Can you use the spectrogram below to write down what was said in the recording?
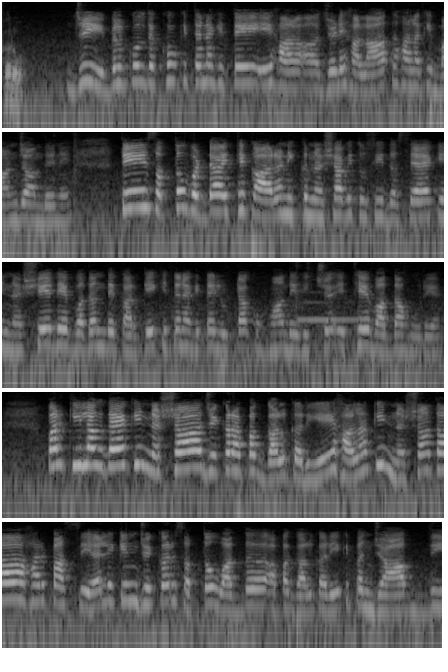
ਕਰੋ। ਜੀ ਬਿਲਕੁਲ ਦੇਖੋ ਕਿਤੇ ਨਾ ਕਿਤੇ ਇਹ ਜਿਹੜੇ ਹਾਲਾਤ ਹਾਲਾਂਕਿ ਬਣ ਜਾਂਦੇ ਨੇ ਤੇ ਸਭ ਤੋਂ ਵੱਡਾ ਇੱਥੇ ਕਾਰਨ ਇੱਕ ਨਸ਼ਾ ਵੀ ਤੁਸੀਂ ਦੱਸਿਆ ਹੈ ਕਿ ਨਸ਼ੇ ਦੇ ਵਧਣ ਦੇ ਕਰਕੇ ਕਿਤੇ ਨਾ ਕਿਤੇ ਲੁੱਟਾਂ ਖੋਹਾਂ ਦੇ ਵਿੱਚ ਇੱਥੇ ਵਾਧਾ ਹੋ ਰਿਹਾ ਹੈ। ਪਰ ਕੀ ਲੱਗਦਾ ਹੈ ਕਿ ਨਸ਼ਾ, ਜੇਕਰ ਆਪਾਂ ਗੱਲ ਕਰੀਏ, ਹਾਲਾਂਕਿ ਨਸ਼ਾ ਤਾਂ ਹਰ ਪਾਸੇ ਹੈ, ਲੇਕਿਨ ਜੇਕਰ ਸਭ ਤੋਂ ਵੱਧ ਆਪਾਂ ਗੱਲ ਕਰੀਏ ਕਿ ਪੰਜਾਬ ਦੀ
